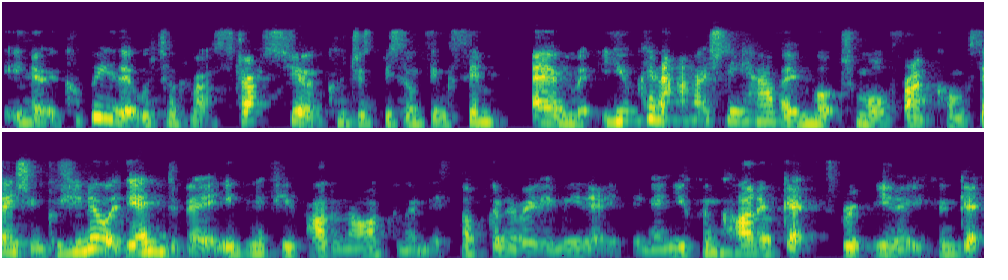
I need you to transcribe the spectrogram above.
you know, it could be that we're talking about strategy, it could just be something simple. Um, you can actually have a much more frank conversation because you know at the end of it, even if you've had an argument, it's not going to really mean anything, and you can kind of get through. You know, you can get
